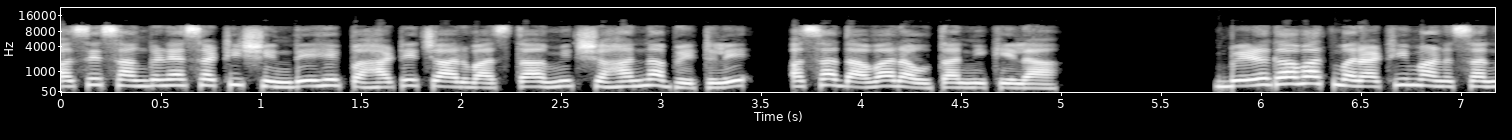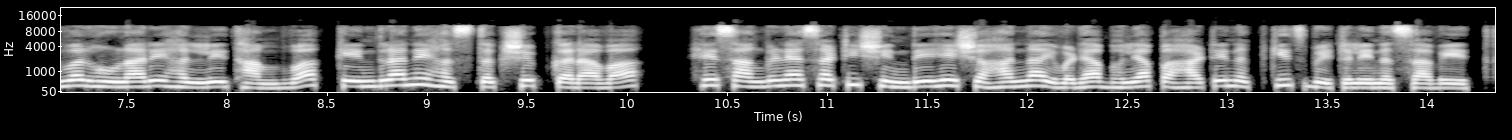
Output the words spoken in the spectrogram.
असे सांगण्यासाठी शिंदे हे पहाटे चार वाजता अमित शहांना भेटले असा दावा राऊतांनी केला. बेळगावात मराठी माणसांवर होणारे हल्ले थांबवा केंद्राने हस्तक्षेप करावा हे सांगण्यासाठी शिंदे हे शहांना एवढ्या भल्या पहाटे नक्कीच भेटले नसावेत.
